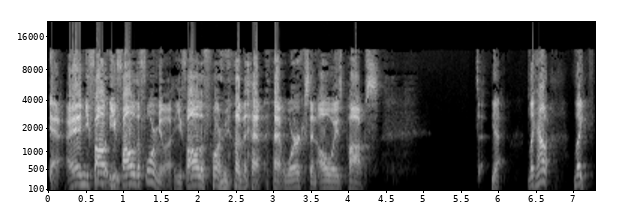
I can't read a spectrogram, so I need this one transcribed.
Yeah, and you follow you follow the formula. You follow the formula that that works and always pops. Yeah, like how like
